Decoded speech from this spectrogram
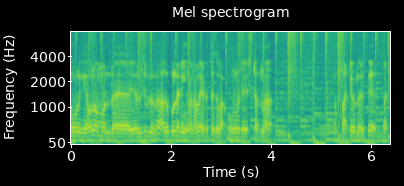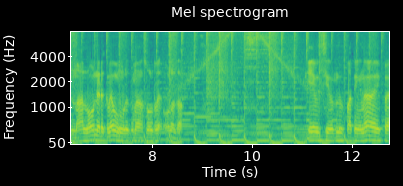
உங்களுக்கு எவ்வளோ அமௌண்ட் எலிஜிபிள் இருந்தோ அதுக்குள்ளே நீங்கள் வேணாலும் எடுத்துக்கலாம். உங்களுடைய இஷ்டம் தான் ஃபார்ட்டி வந்திருக்கு பட் நான் லோன் எடுக்கல உங்களுக்கு நான் சொல்கிறேன் அவ்வளோதான் கேவிசி வந்து பார்த்தீங்கன்னா இப்போ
